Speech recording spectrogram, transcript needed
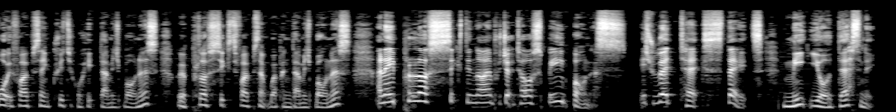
45% critical hit damage bonus, with a plus 65% weapon damage bonus, and a plus 69 projectile speed bonus. Its red text states, Meet your destiny.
